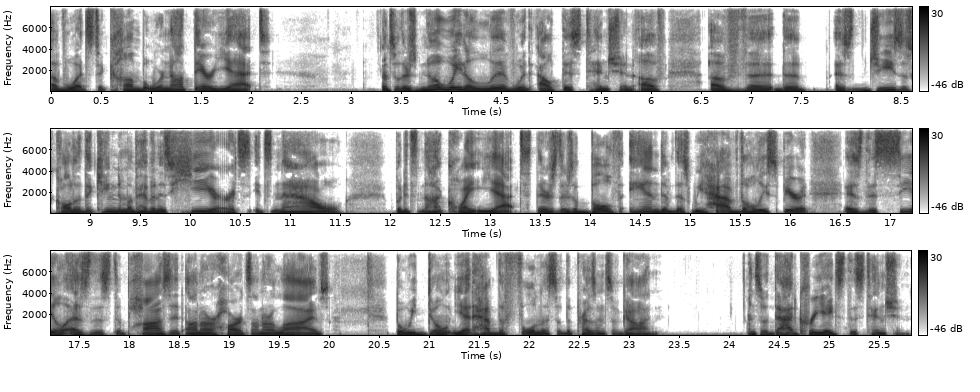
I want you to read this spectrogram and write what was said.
of what's to come, but we're not there yet. And so there's no way to live without this tension of of the the as Jesus called it, the kingdom of heaven is here. It's it's now, but it's not quite yet. There's there's a both and of this. We have the Holy Spirit as this seal, as this deposit on our hearts, on our lives but we don't yet have the fullness of the presence of God. And so that creates this tension.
